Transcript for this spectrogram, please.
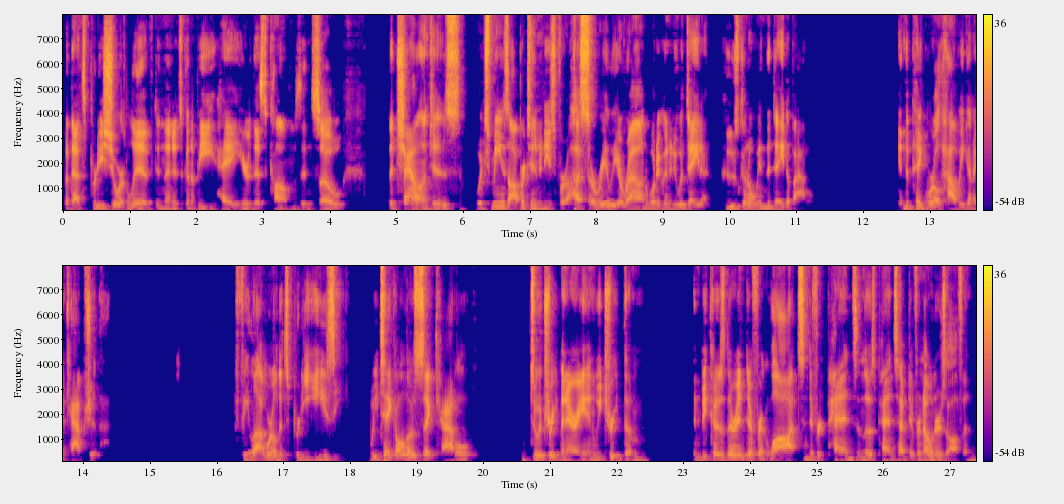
but that's pretty short lived. And then it's going to be, hey, here this comes. And so the challenges, which means opportunities for us, are really around what are we going to do with data? Who's going to win the data battle? In the pig world, how are we going to capture that? Feedlot world, it's pretty easy. We take all those sick cattle to a treatment area and we treat them. And because they're in different lots and different pens, and those pens have different owners often,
